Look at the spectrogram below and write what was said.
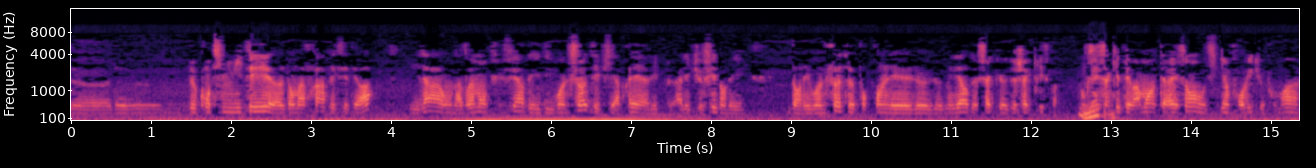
de, de, de, continuité dans ma frappe, etc. Et là, on a vraiment pu faire des, des one shots et puis après aller, aller piocher dans les dans les one shots pour prendre les, le, le, meilleur de chaque de chaque prise. Quoi. Donc c'est ça qui était vraiment intéressant aussi bien pour lui que pour moi.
